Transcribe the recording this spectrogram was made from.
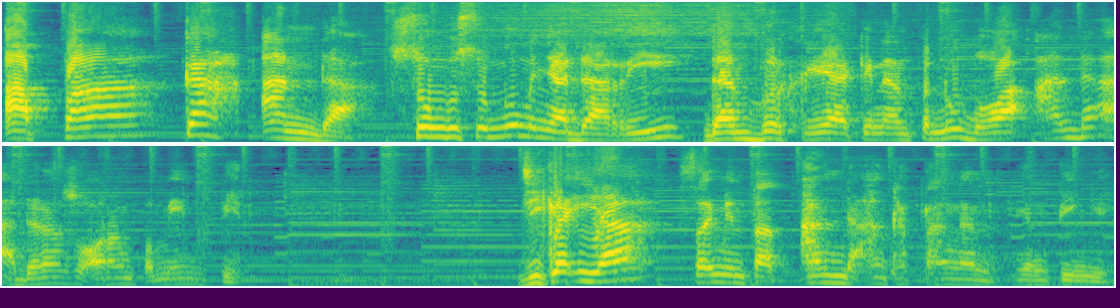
apakah Anda sungguh-sungguh menyadari dan berkeyakinan penuh bahwa Anda adalah seorang pemimpin? Jika iya, saya minta Anda angkat tangan yang tinggi.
